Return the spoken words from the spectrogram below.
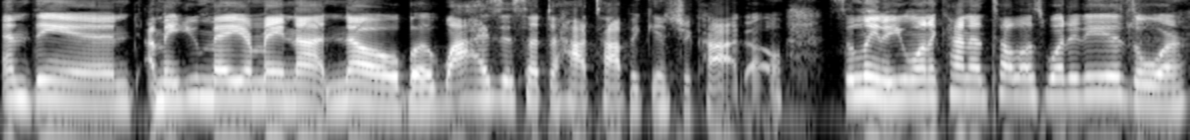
And then, I mean, you may or may not know, but why is it such a hot topic in Chicago? Selena, you want to kind of tell us what it is or?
